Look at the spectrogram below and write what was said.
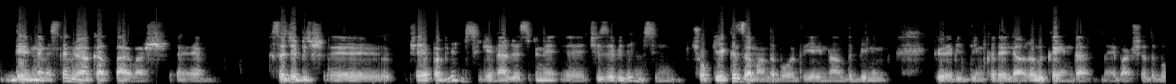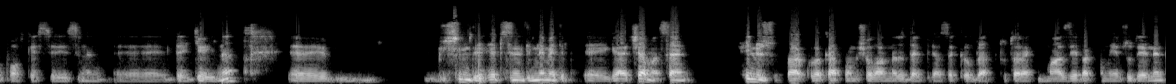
derinlemesine mülakatlar var. E, kısaca bir e, şey yapabilir misin? Genel resmini e, çizebilir misin? Çok yakın zamanda bu arada yayınlandı. Benim görebildiğim kadarıyla Aralık ayında e, başladı bu podcast serisinin e, de yayını. E, şimdi hepsini dinlemedim e, gerçi ama sen henüz daha kulak atmamış olanları da biraz akılda tutarak maziye bakma mevzularının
